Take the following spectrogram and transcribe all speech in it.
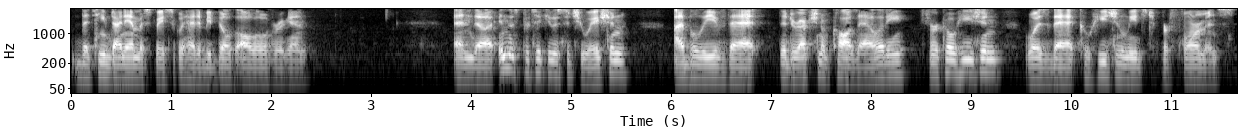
the team dynamics basically had to be built all over again. And uh, in this particular situation, I believe that the direction of causality for cohesion was that cohesion leads to performance.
